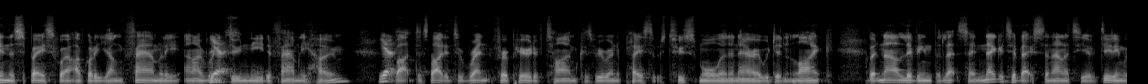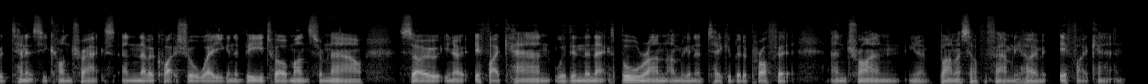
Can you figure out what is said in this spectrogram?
in the space where I've got a young family and I really yes. do need a family home, yes. but decided to rent for a period of time because we were in a place that was too small in an area we didn't like. But now living the, let's say, negative externality of dealing with tenancy contracts and never quite sure where you're going to be 12 months from now. So, you know, if I can, within the next bull run, I'm going to take a bit of profit and try and, you know, buy myself a family home if I can.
